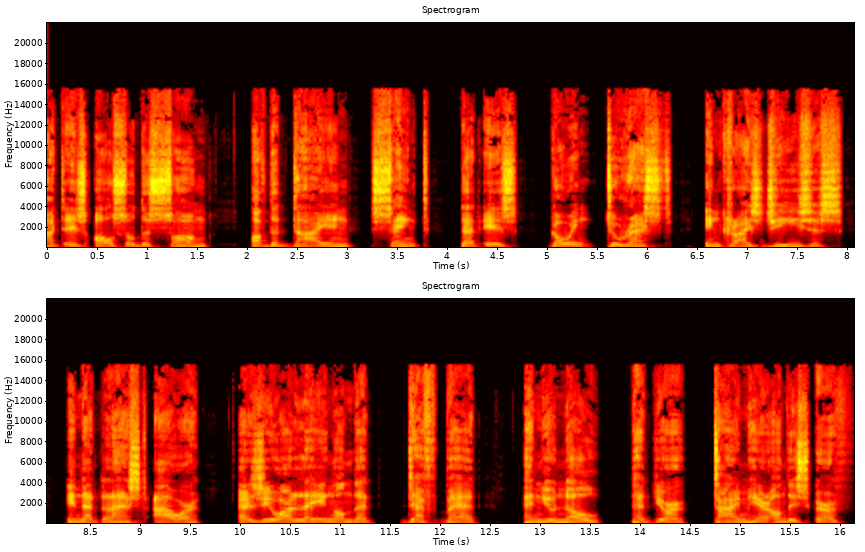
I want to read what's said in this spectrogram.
it is also the song of the dying saint that is going to rest in Christ Jesus in that last hour as you are laying on that deathbed and you know that your time here on this earth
